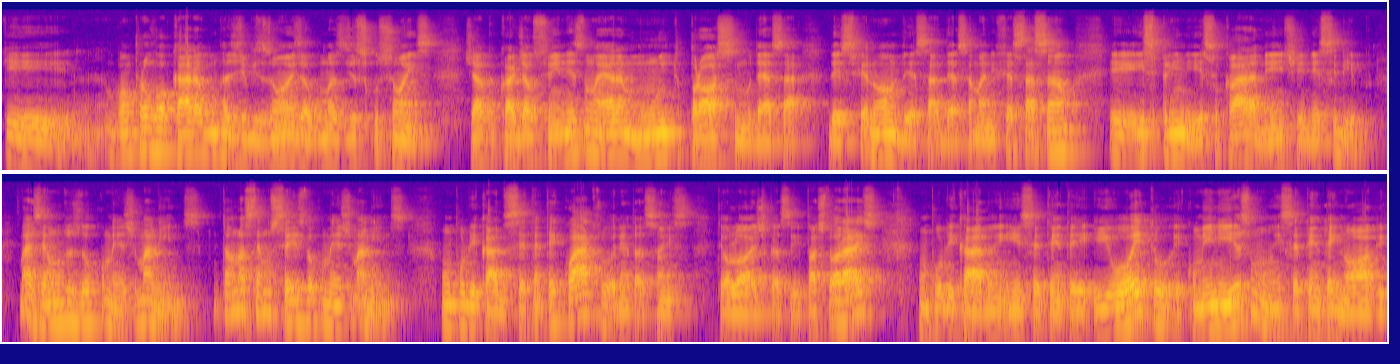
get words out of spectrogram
que vão provocar algumas divisões, algumas discussões, já que o Cardeal Fines não era muito próximo dessa, desse fenômeno, dessa, dessa manifestação, e exprime isso claramente nesse livro mas é um dos documentos de Malines. Então nós temos seis documentos de Malines. Um publicado em 74, Orientações Teológicas e Pastorais, um publicado em 78, Ecumenismo, em 79,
